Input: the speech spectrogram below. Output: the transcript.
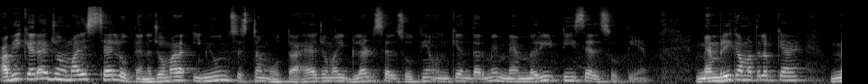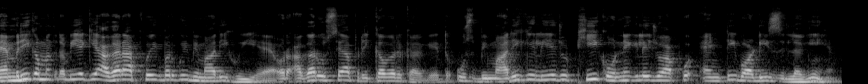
अभी कह रहा है जो हमारे सेल होते हैं ना, जो हमारा इम्यून सिस्टम होता है, जो हमारी ब्लड सेल्स होती हैं, उनके अंदर में मेमोरी टी सेल्स होती हैं। मेमोरी का मतलब क्या है? मेमोरी का मतलब ये कि अगर आपको एक बार कोई बीमारी हुई है और अगर उससे आप रिकवर कर गए तो उस बीमारी के लिए जो ठीक होने के लिए जो आपको एंटीबॉडीज़ लगी हैं,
